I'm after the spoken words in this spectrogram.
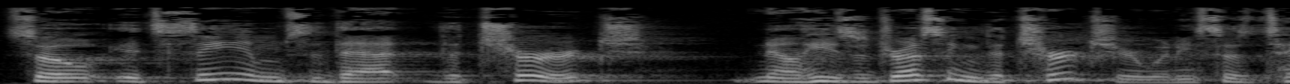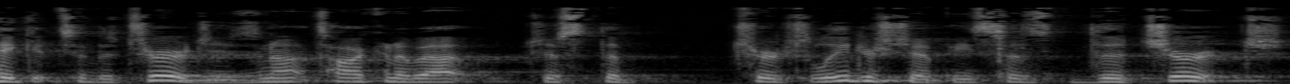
So it seems that the church, now he's addressing the church here when he says take it to the church. He's not talking about just the church leadership. He says the church.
